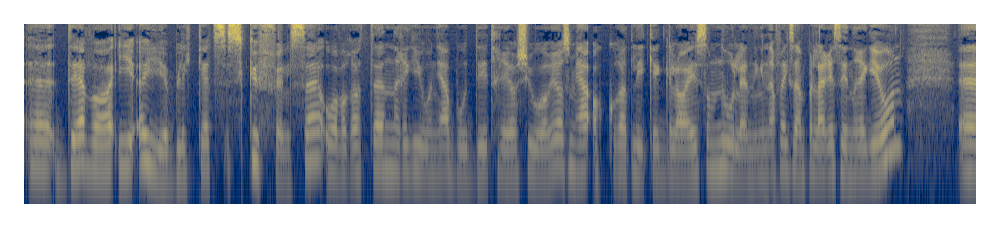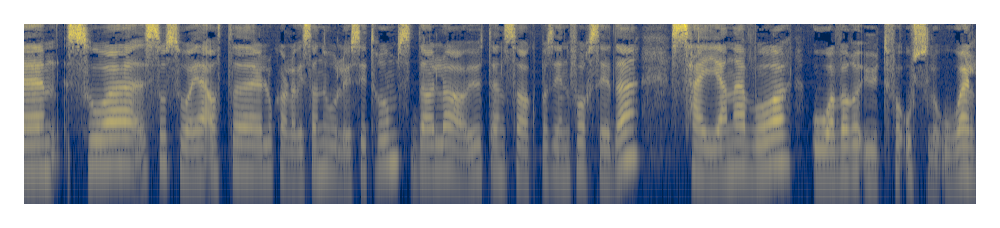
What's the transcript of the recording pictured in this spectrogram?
eh, det var i øyeblikkets skuffelse over at en region jeg har bodd i 23 år i, og som jeg er akkurat like glad i som nordlendingene f.eks. er i sin region, eh, så, så, så jeg at eh, lokalavisa Nordlys i Troms da la ut en sak på sin forside. 'Seieren er vår, over og ut for Oslo-OL'.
